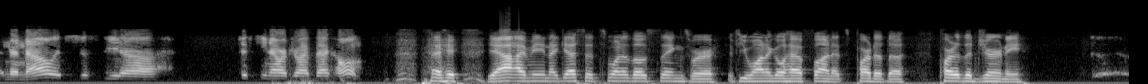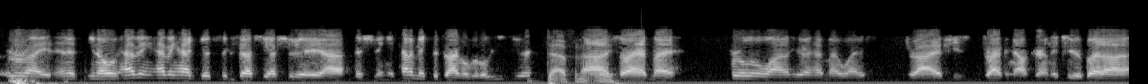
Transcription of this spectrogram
And then now it's just the uh, 15 hour drive back home. Hey, yeah, I mean, I guess it's one of those things where if you want to go have fun, it's part of the part of the journey. right, and it, you know, having having had good success yesterday uh, fishing, it kind of makes the drive a little easier. Definitely. Uh, so I had my for a little while here. I had my wife drive. She's driving now currently too, but uh,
